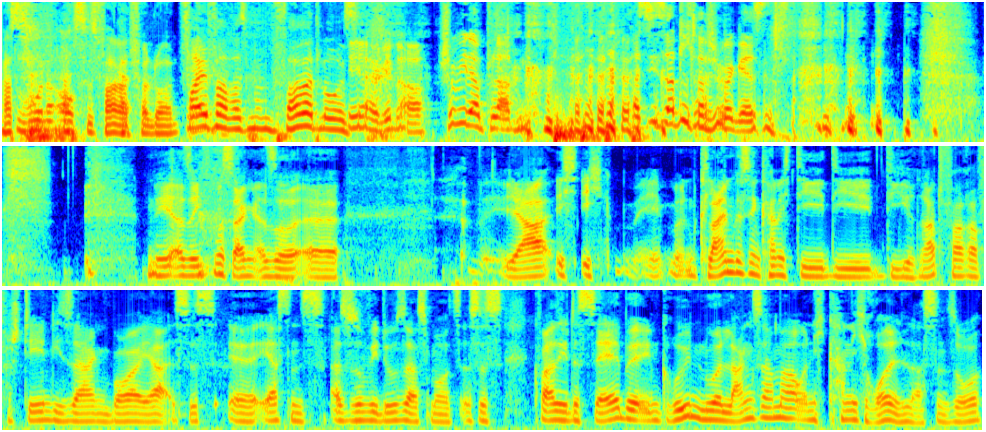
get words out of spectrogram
Hast, auch. hast das Fahrrad verloren? Pfeiffer, was ist mit dem Fahrrad los? ja, genau. Schon wieder Platten. Hast die Satteltasche vergessen. nee, also ich muss sagen, also äh, ja, ich, ich, ein klein bisschen kann ich die, die, die Radfahrer verstehen, die sagen, boah, ja, es ist äh, erstens, also so wie du sagst, Moritz, es ist quasi dasselbe in grün, nur langsamer und ich kann nicht rollen lassen, so.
